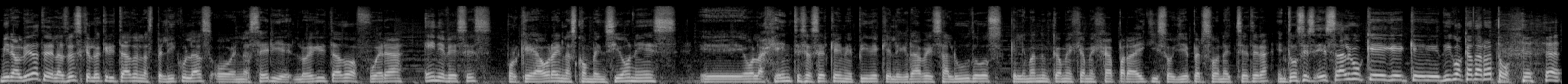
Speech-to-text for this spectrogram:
Mira, olvídate de las veces que lo he gritado en las películas o en la serie. Lo he gritado afuera N veces, porque ahora en las convenciones eh, o la gente se acerca y me pide que le grabe saludos, que le mande un kamehameha para X o Y persona, etcétera. Entonces es algo que, que- que digo a cada rato.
